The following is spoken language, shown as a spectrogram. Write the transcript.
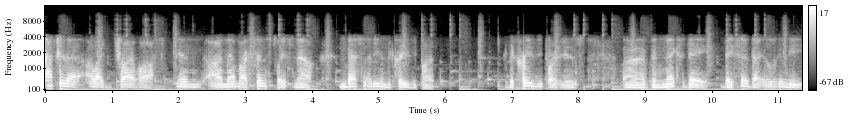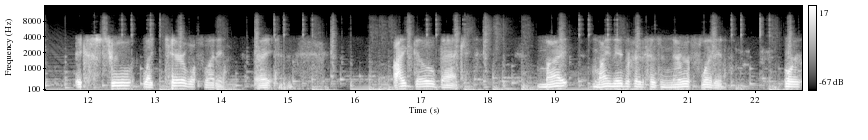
after that, I like drive off, and I'm at my friend's place now. And that's not even the crazy part. The crazy part is uh, the next day they said that it was going to be extreme, like terrible flooding, right? I go back. My my neighborhood has never flooded, or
